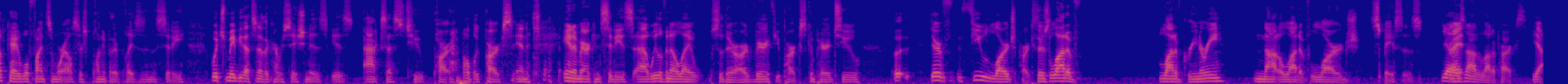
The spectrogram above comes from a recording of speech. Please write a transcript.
okay we'll find somewhere else there's plenty of other places in the city which maybe that's another conversation is is access to par- public parks in in american cities uh, we live in la so there are very few parks compared to uh, there are few large parks there's a lot of lot of greenery not a lot of large spaces Yeah, right? there's not a lot of parks. yeah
